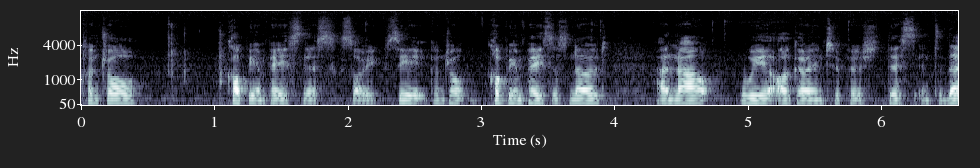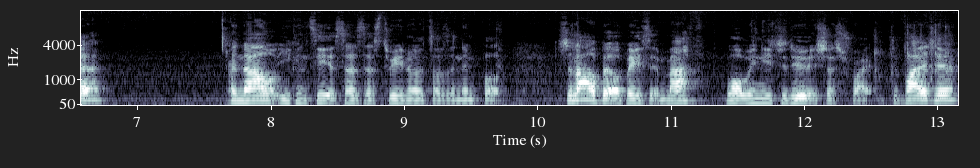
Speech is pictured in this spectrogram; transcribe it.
control copy and paste this, sorry, see it, control copy and paste this node, and now we are going to push this into there. And now you can see it says there's three nodes as an input. So now a bit of basic math. What we need to do is just write divide here,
